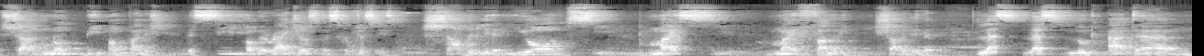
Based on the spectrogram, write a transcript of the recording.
shall not be unpunished. The seed of the righteous, the scripture says, shall be delivered. Your seed, my seed, my family shall be delivered. Let's let's look at um,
